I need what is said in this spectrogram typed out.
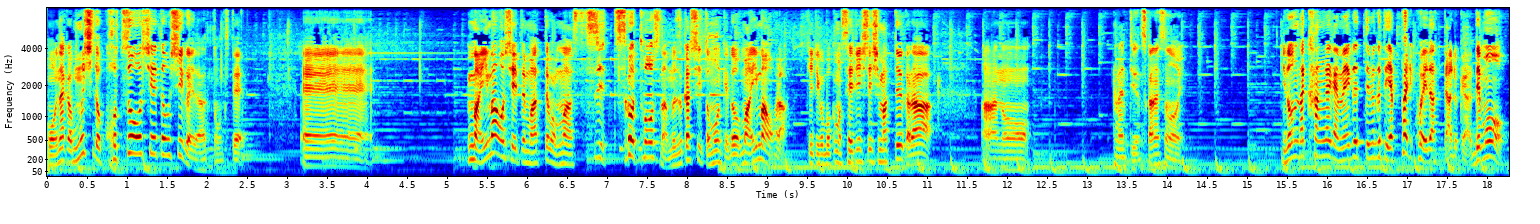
もうなんかむしろコツを教えてほしいぐらいだなと思ってて。えー、まあ今教えてもらってもまあすすごい通すのは難しいと思うけどまあ今はほら結局僕も成人してしまってるからあのなんていうんですかねそのいろんな考えが巡って巡ってやっぱりこれだってあるから。でも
